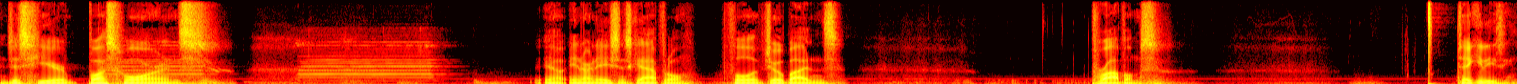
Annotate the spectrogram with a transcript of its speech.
and just hear bus horns, you know, in our nation's capital, full of Joe Biden's problems. Take it easy.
